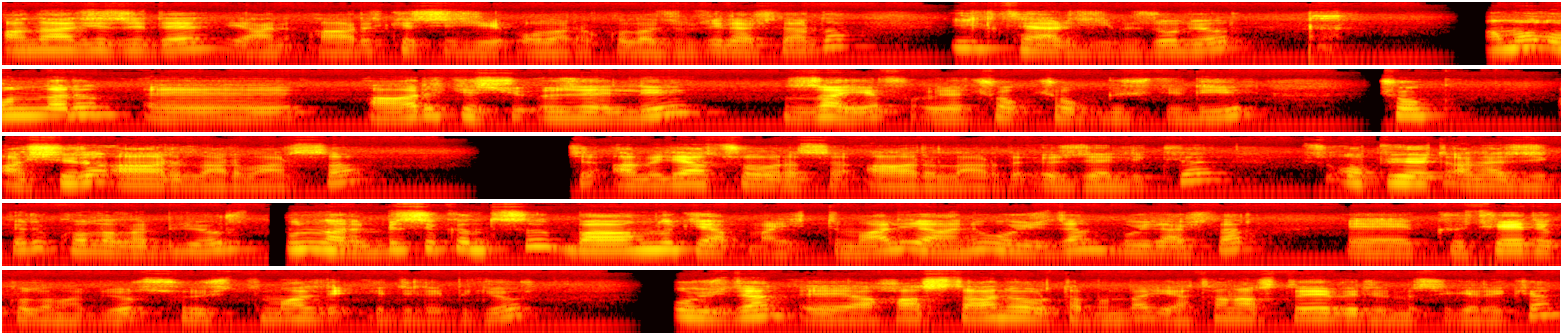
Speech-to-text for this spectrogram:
analjezide yani ağrı kesici olarak kullandığımız ilaçlarda ilk tercihimiz oluyor. Ama onların e, ağrı kesici özelliği zayıf. Öyle çok çok güçlü değil. Çok aşırı ağrılar varsa işte ameliyat sonrası ağrılarda özellikle biz opioid analjezikleri kullanabiliyoruz. Bunların bir sıkıntısı bağımlılık yapma ihtimali. Yani o yüzden bu ilaçlar e, kötüye de kullanabiliyor. Suistimal de edilebiliyor. O yüzden e, hastane ortamında yatan hastaya verilmesi gereken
